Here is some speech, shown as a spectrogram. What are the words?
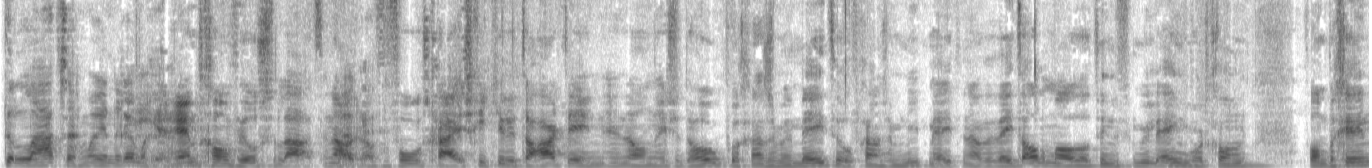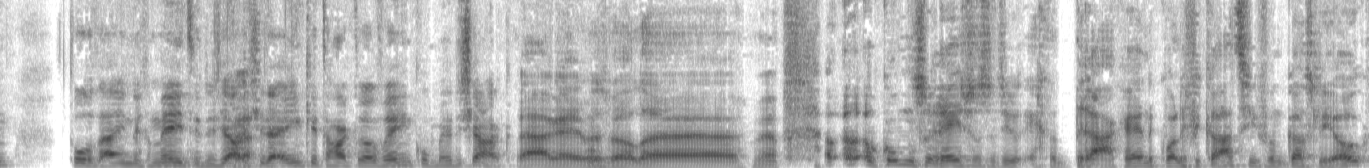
te laat zeg maar in de remmen Je remt gewoon veel te laat. Nou, dan vervolgens ga je, schiet je er te hard in. En dan is het hopen, gaan ze me meten of gaan ze me niet meten. Nou, we weten allemaal dat in de Formule 1 wordt gewoon van begin tot het einde gemeten. Dus ja, Ja. als je daar één keer te hard eroverheen komt, ben je de Sjaak. Ja, oké, dat was wel... eh ja. O- o- Ocon zijn race was natuurlijk echt een draak. Hè? En de kwalificatie van Gasly ook.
